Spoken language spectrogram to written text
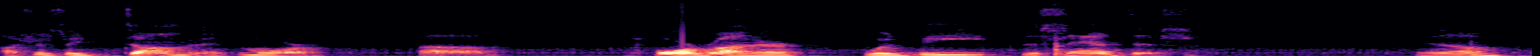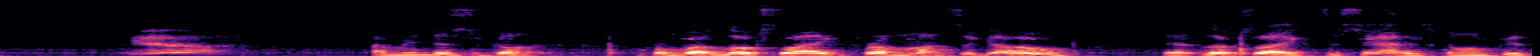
I should say dominant, more uh, forerunner would be DeSantis. You know, Yeah. I mean, this is going, to from what it looks like from months ago, it looks like DeSantis is going to get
